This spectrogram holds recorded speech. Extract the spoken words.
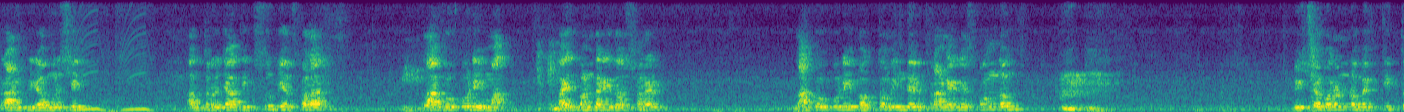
প্রাণ প্রিয় মুর্শিদ আন্তর্জাতিক সুফিয়া স্কলার লাখো কোটি মাইল ভান্ডারী দর্শনের লাখো কোটি ভক্তবৃন্দের প্রাণের স্পন্দন বিশ্ববরণ্য ব্যক্তিত্ব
